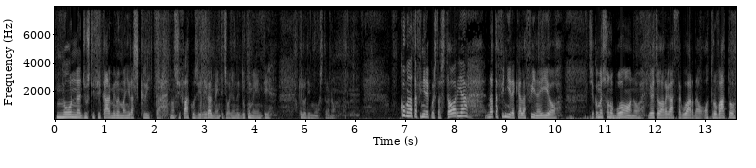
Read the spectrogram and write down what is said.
non giustificarmelo in maniera scritta, non si fa così legalmente, ci vogliono dei documenti che lo dimostrano. Come è andata a finire questa storia? È andata a finire che alla fine io, siccome sono buono, gli ho detto alla ragazza guarda ho trovato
